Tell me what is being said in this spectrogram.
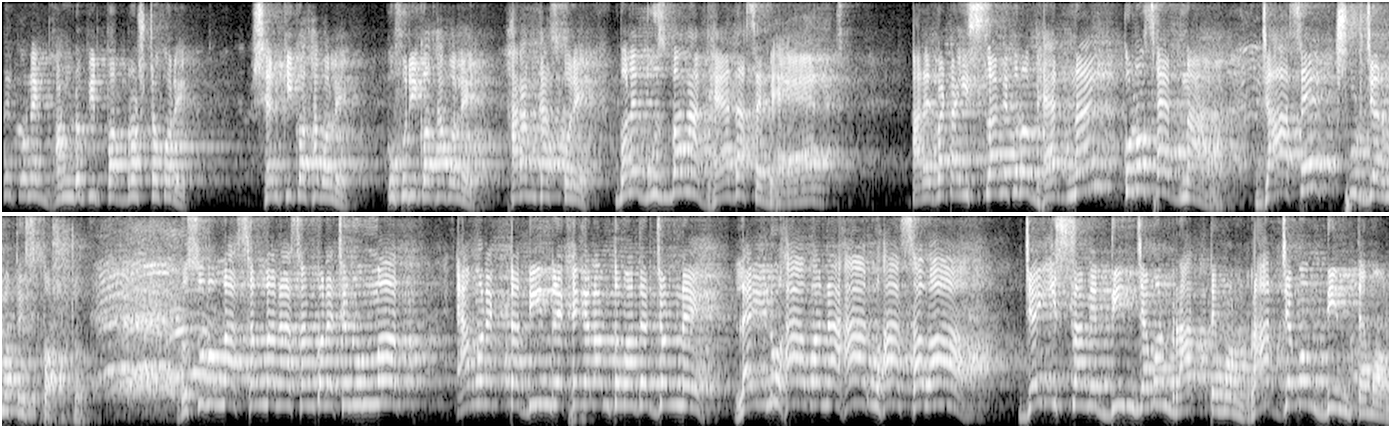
অনেক ভণ্ডপীর পদভ্রষ্ট করে, শেরকি কথা বলে, কুফুরি কথা বলে, হারাম কাজ করে, বলে, বুঝবা না, ভেদ আছে, ভেদ। আরে বেটা, ইসলামে কোনো ভেদ নাই, কোনো স্যাদ নাই। যা আছে সূর্যের মতো স্পষ্ট। রসুল্লাহ সাল্লাহ আসলাম বলেছেন, উম্মত, এমন একটা দিন রেখে গেলাম তোমাদের জন্যে, লাইলুহা ওয়া নাহারুহা সাওয়া। যে ইসলামের দিন যেমন রাত তেমন, রাত যেমন, দিন তেমন।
